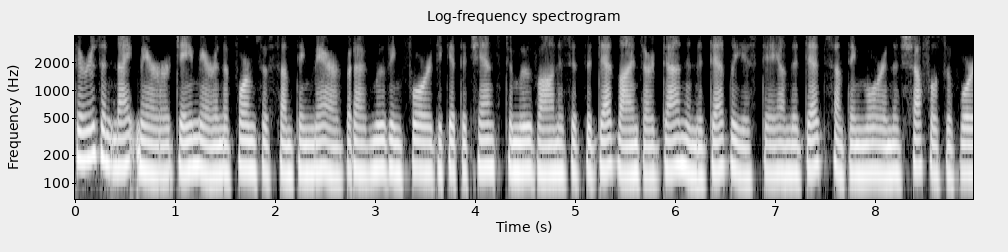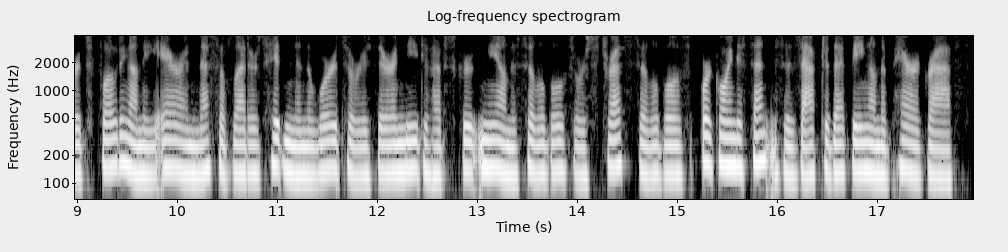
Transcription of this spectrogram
there isn't nightmare or daymare in the forms of something mare, but I'm moving forward to get the chance to move on as if the deadlines are done and the deadliest day on the dead something more in the shuffles of words floating on the air and mess of letters hidden in the words or is there a need to have scrutiny on the syllables or stress syllables or going to sentences after that being on the paragraphs,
